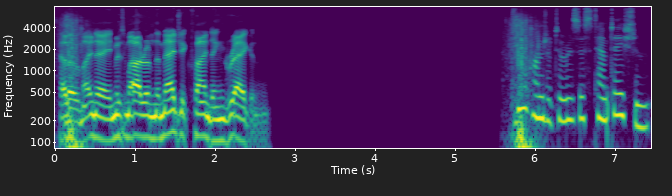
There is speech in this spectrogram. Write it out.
Hello, my name is Marum the Magic Finding Dragon. 200 to resist temptation.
